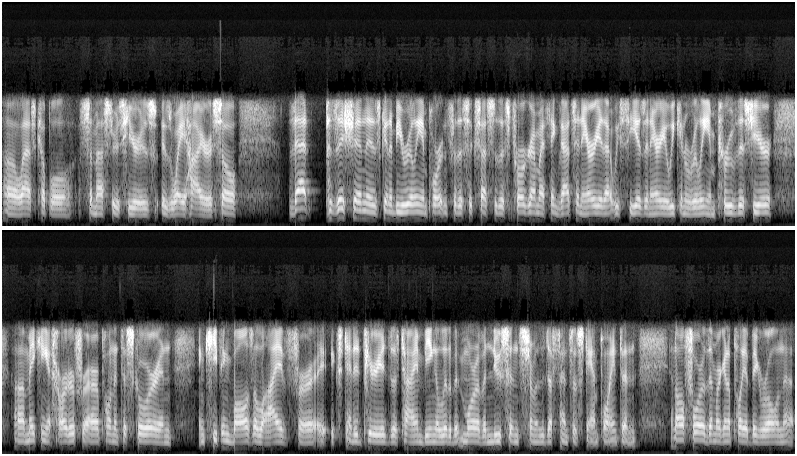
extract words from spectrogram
uh, last couple semesters here is is way higher so that position is going to be really important for the success of this program. I think that's an area that we see as an area we can really improve this year, uh, making it harder for our opponent to score and and keeping balls alive for extended periods of time, being a little bit more of a nuisance from the defensive standpoint, and and all four of them are going to play a big role in that.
